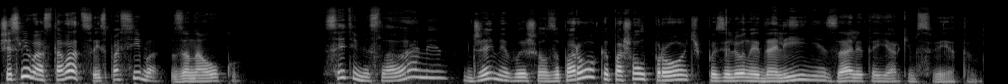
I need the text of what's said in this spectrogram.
Счастливо оставаться и спасибо за науку. С этими словами Джемми вышел за порог и пошел прочь по зеленой долине, залитой ярким светом.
